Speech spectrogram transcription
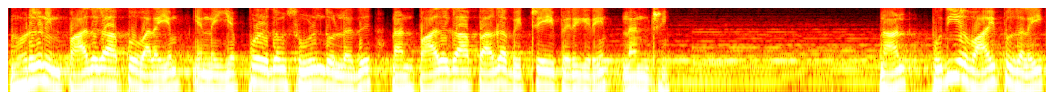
முருகனின் பாதுகாப்பு வலயம் என்னை எப்பொழுதும் சூழ்ந்துள்ளது. நான் பாதுகாப்பாக வெற்றியை பெறுகிறேன். நன்றி. நான் புதிய வாய்ப்புகளை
